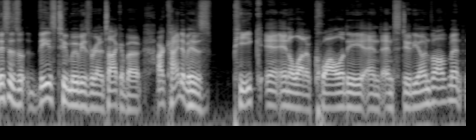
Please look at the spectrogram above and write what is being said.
this is these two movies we're going to talk about are kind of his peak in, in, a lot of quality and and studio involvement.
